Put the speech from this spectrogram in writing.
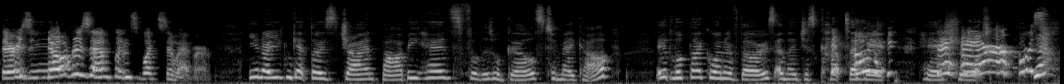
There is no resemblance whatsoever. You know, you can get those giant Barbie heads for little girls to make up. It looked like one of those, and they just cut the hair, hair the short. hair was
